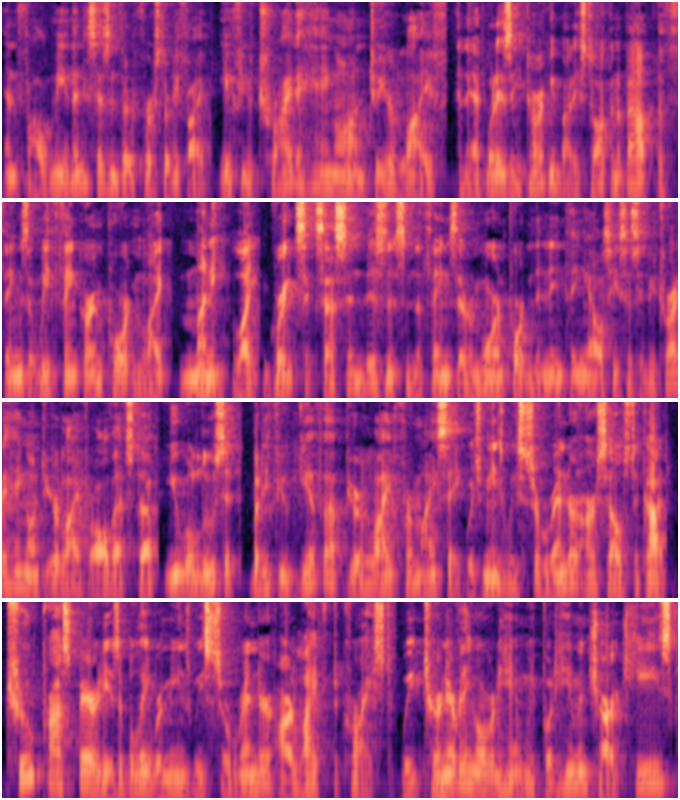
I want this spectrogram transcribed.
and follow me. And then he says in verse 35, If you try to hang on to your life, and that, what is he talking about? He's talking about the things that we think are important, like money, like great success in business, and the things that are more important than anything else. He says, If you try to hang on to your life or all that stuff, you will lose it. But if you give up your life, life for my sake, which means we surrender ourselves to God. True prosperity as a believer means we surrender our life to Christ. We turn everything over to Him. We put Him in charge. He's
